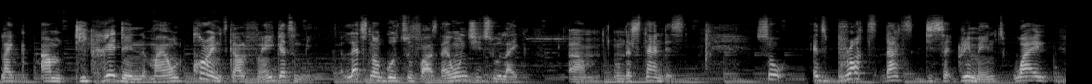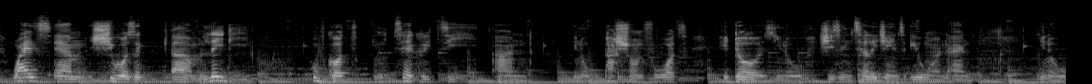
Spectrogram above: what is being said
like I'm degrading my own current girlfriend. You getting me? Let's not go too fast. I want you to like um, understand this. So it brought that disagreement while whilst um, she was a um, lady who've got integrity and you know passion for what he does you know she's intelligent a1 and you know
